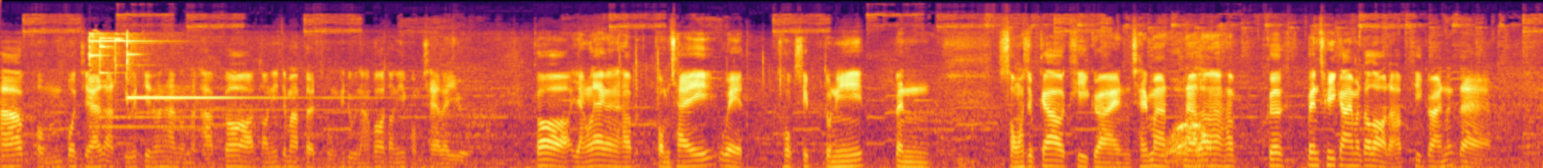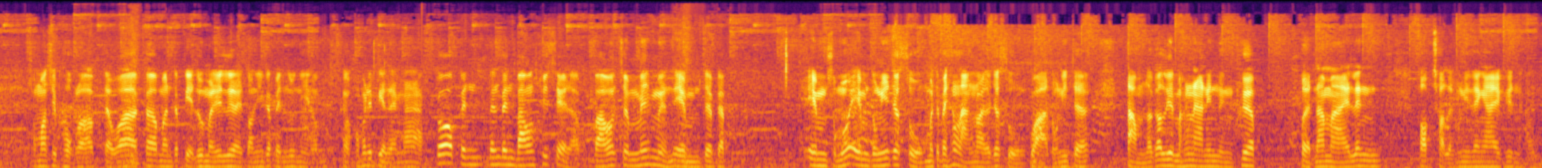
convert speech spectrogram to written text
ครับ ผมโปรเจกต์อัดชีวิตจินวัฒนานนท์นะครับ ก็ตอนนี้จะมาเปิดถุงให้ดูนะครับเพราะว่าตอนนี้ผมใช้อะไรอยู่ ก็อย่างแรกเลยนะครับ ผมใช้เวท 60 ตัวนี้เป็น 2019 T grind ใช้มานานแล้วนะครับ ก็เป็น T grind มาตลอดอะครับ T grind ตั้งแต่ 2016 แล้วครับ แต่ว่าก็มันจะเปลี่ยนรุ่นมาเรื่อยๆ ตอนนี้ก็เป็นรุ่นนี้ครับแต่เขาไม่ได้เปลี่ยนอะไรมาก ก็เป็นเป็นเป็นบ o ล n c e พิเศษครับบ o ล n c e จะไม่เหมือน M จะแบบ M สมมติว่า M ตรงนี้จะสูง มันจะไปข้างหลังหน่อยแล้วจะสูงกว่า ตรงนี้จะต่ำแล้วก็เลื่อนมาข้างหน้านิดนึงเพื่อเปิดหน้าไม้เล่น พอปช็อตอะไรพวกนี้ได้ง่ายขึ้นครับ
